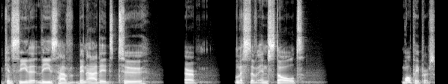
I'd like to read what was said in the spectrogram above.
we can see that these have been added to our list of installed wallpapers.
